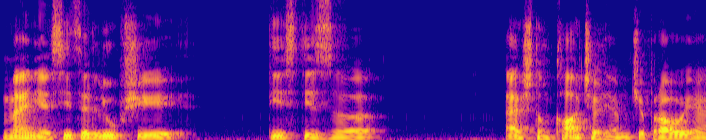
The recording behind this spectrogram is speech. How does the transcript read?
Meni je sicer ljubši tisti z Ashtonom Kutcherjem, čeprav je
